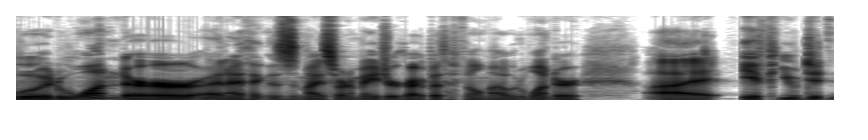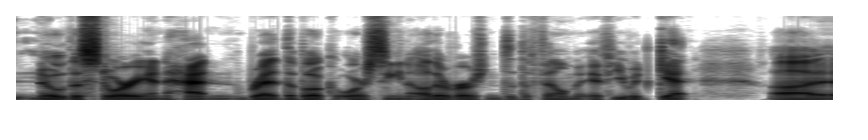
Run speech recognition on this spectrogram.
would wonder, and I think this is my sort of major gripe with the film, I would wonder uh, if you didn't know the story and hadn't read the book or seen other versions of the film, if you would get uh,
